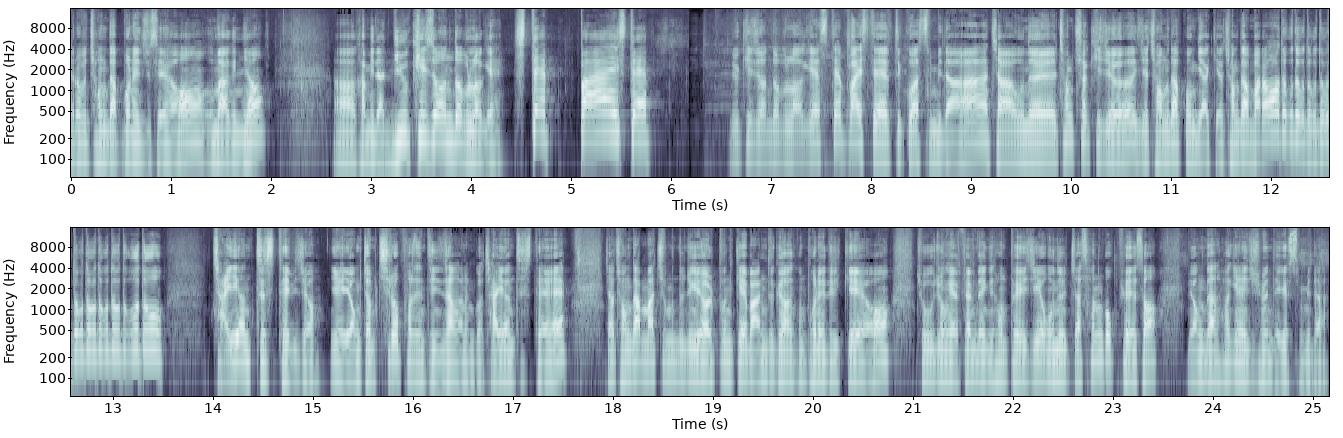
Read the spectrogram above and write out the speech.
여러분 정답 보내주세요. 음악은요? 어, 갑니다. New Kids on the Block의 Step by Step. 뉴키즈 언더블럭의 스텝 바이 스텝 듣고 왔습니다. 자, 오늘 청취자 퀴즈 이제 정답 공개할게요. 정답 바로 두구두구두구두구두구두구두구 giant step이죠. 예, 0.75% 인상하는 거 giant step. 자, 정답 맞힌 분들 중에 10분께 만두 교환권 보내드릴게요. 조우종 FM 대행진 홈페이지 오늘자 선곡표에서 명단 확인해 주시면 되겠습니다.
